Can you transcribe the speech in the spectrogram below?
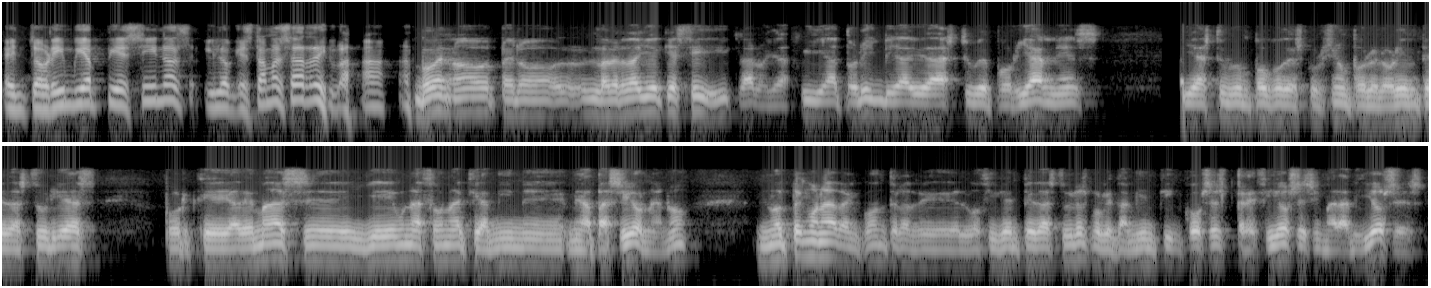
en Torimbia piesinos y lo que está más arriba. Bueno, pero la verdad es que sí, claro, ya fui a Torimbia, ya estuve por Llanes, ya estuve un poco de excursión por el oriente de Asturias, porque además eh, es una zona que a mí me, me, apasiona, ¿no? No tengo nada en contra del occidente de Asturias porque también tiene cosas preciosas y maravillosas,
